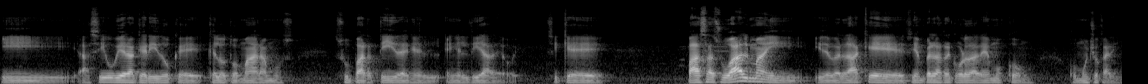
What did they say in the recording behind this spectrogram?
y así hubiera querido que, lo tomáramos su partida en el, en el, día de hoy. Así que pasa su alma y, de verdad que siempre la recordaremos con, con, mucho cariño.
